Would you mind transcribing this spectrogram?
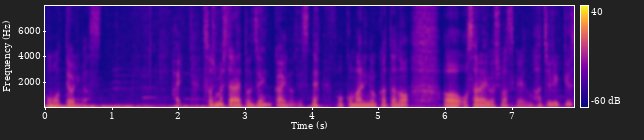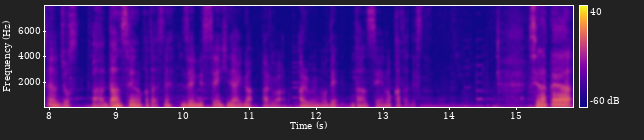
思っております。はい、そうしましたら、えっと、前回のですねお困りの方のおさらいをしますけれども89歳の女あ男性の方ですね。前立腺肥大があるあるので男性の方です。背中や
